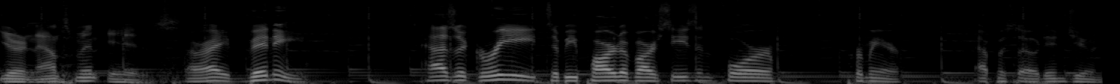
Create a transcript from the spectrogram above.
Your announcement is All right, Vinny has agreed to be part of our season four premiere episode in June.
